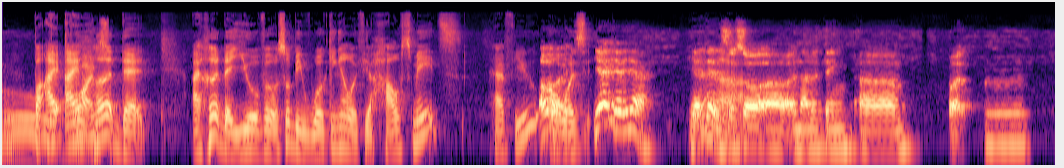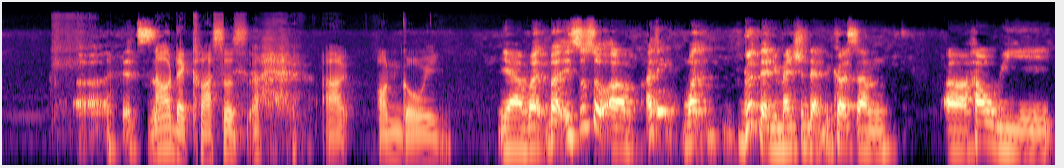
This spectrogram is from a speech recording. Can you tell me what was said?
Ooh. But I, I Oh, I'm- heard that I heard that you've also been working out with your housemates. Have you? Oh, or was it, yeah, yeah, yeah, yeah. That is Yeah. also uh, another thing. Um, but mm, uh, it's now that classes uh, are ongoing? Yeah, but but it's also uh, I think what good that you mentioned that because um uh how we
